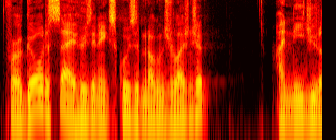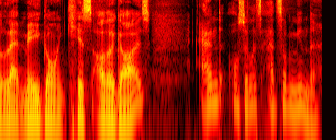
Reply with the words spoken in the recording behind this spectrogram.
For a girl to say who's in an exclusive monogamous relationship, I need you to let me go and kiss other guys. And also, let's add something in there.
